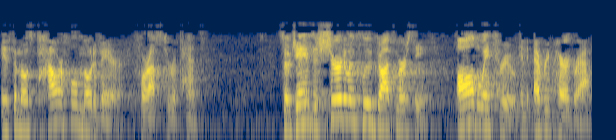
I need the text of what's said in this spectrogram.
is the most powerful motivator for us to repent. So James is sure to include God's mercy all the way through in every paragraph.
